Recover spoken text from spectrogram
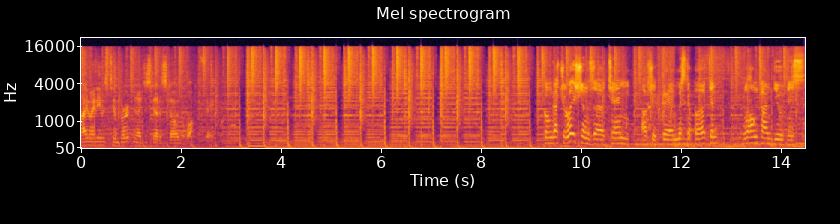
Hi, my name is Tim Burton, and I just got a star on the Walk of Fame. Congratulations, uh, Tim, I should uh, Mr. Burton. Long time do this.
